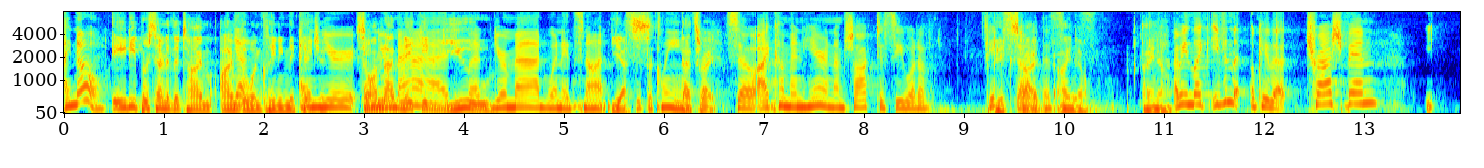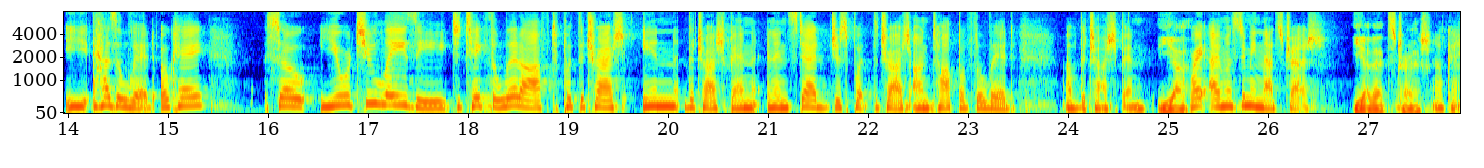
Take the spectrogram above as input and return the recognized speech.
I know. Eighty percent of the time, I'm Yeah. the one cleaning the kitchen. And you're, so and I'm you're not mad, making you. But you're mad when it's not Yes, super clean. that's right. So I come in here and I'm shocked to see what a pigsty I know. I know. I mean, like even the, okay, the trash bin y- y- has a lid. Okay, so you were too lazy to take the lid off to put the trash in the trash bin, and instead just put the trash on top of the lid of the trash bin. Yeah. right. I'm assuming that's trash. yeah, that's trash. Okay.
